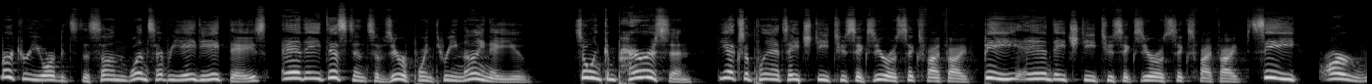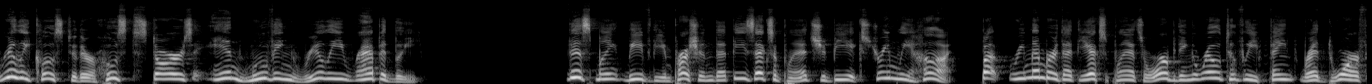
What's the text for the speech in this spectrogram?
Mercury orbits the Sun once every 88 days at a distance of 0.39 AU. So, in comparison, the exoplanets HD 260655b and HD 260655c are really close to their host stars and moving really rapidly. This might leave the impression that these exoplanets should be extremely hot, but remember that the exoplanets are orbiting a relatively faint red dwarf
